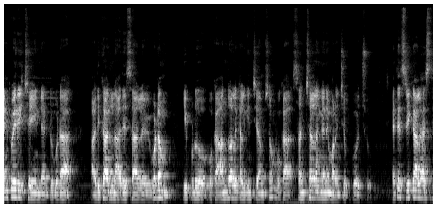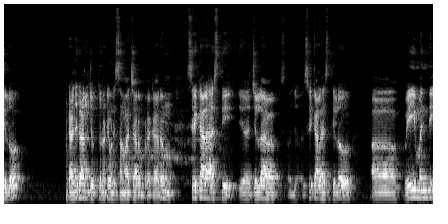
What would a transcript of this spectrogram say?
ఎంక్వైరీ చేయండి అంటూ కూడా అధికారులను ఆదేశాలు ఇవ్వడం ఇప్పుడు ఒక ఆందోళన కలిగించే అంశం ఒక సంచలనంగానే మనం చెప్పుకోవచ్చు. అయితే శ్రీకాళహస్తిలో అంటే అధికారులు చెప్తున్నటువంటి సమాచారం ప్రకారం శ్రీకాళహస్తి జిల్లా శ్రీకాళహస్తిలో వెయ్యి మంది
